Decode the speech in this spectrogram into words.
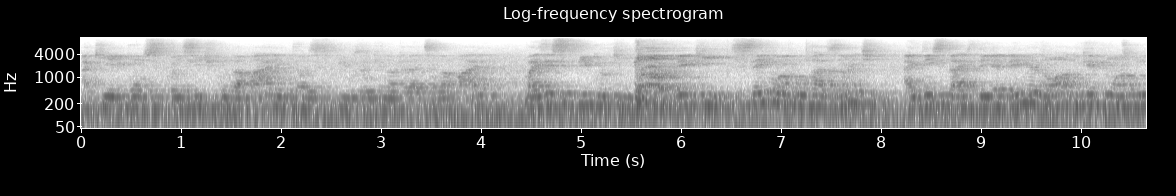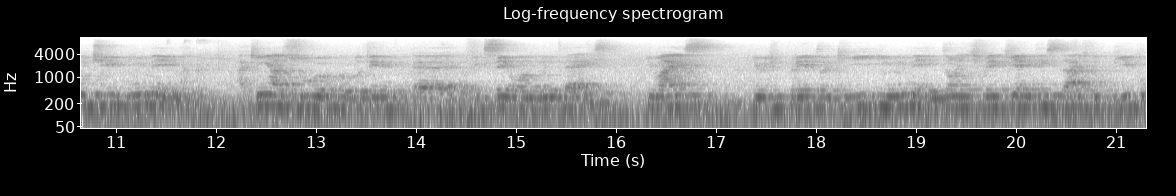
aqui ele coincide com o da malha, então esses picos aqui na verdade são da malha, mas esse pico aqui, vê que sem o ângulo rasante, a intensidade dele é bem menor do que com um ângulo de 1,5. Aqui em azul eu, botei, é, eu fixei o ângulo em 10 e mais e o de preto aqui em 1,5. Então a gente vê que a intensidade do pico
